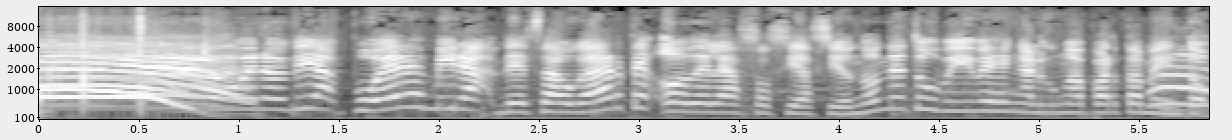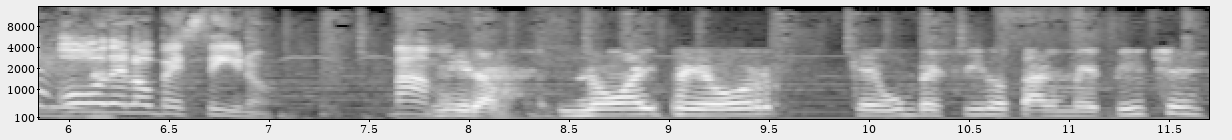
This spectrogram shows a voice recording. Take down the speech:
Ah, Buenos días. Puedes, mira, desahogarte o de la asociación donde tú vives en algún apartamento o de los vecinos. Vamos. Mira, no hay peor que un vecino tan metiche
